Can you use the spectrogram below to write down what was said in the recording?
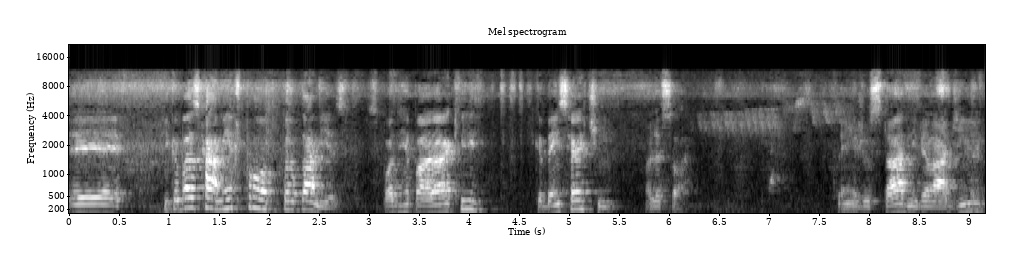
É, fica basicamente pronto o tampo da mesa. Vocês podem reparar que fica bem certinho, olha só. Bem ajustado, niveladinho.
